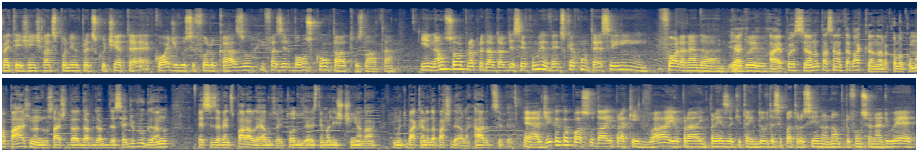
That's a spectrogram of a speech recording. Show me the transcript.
vai ter gente lá disponível para discutir até código, se for o caso, e fazer bons contatos lá, tá? E não só a própria WWDC, como eventos que acontecem fora né, da, do, a, do evento. a Apple esse ano está sendo até bacana. Ela colocou uma página no site da WWDC divulgando esses eventos paralelos aí, todos eles têm uma listinha lá, muito bacana da parte dela, é raro de se ver. É, a dica que eu posso dar aí para quem vai ou para a empresa que está em dúvida se patrocina ou não para o funcionário é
